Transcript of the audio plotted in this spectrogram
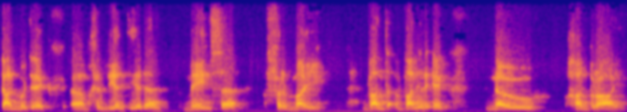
Dan moet ek ehm um, geleenthede mense vermy. Want wanneer ek nou gaan braai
